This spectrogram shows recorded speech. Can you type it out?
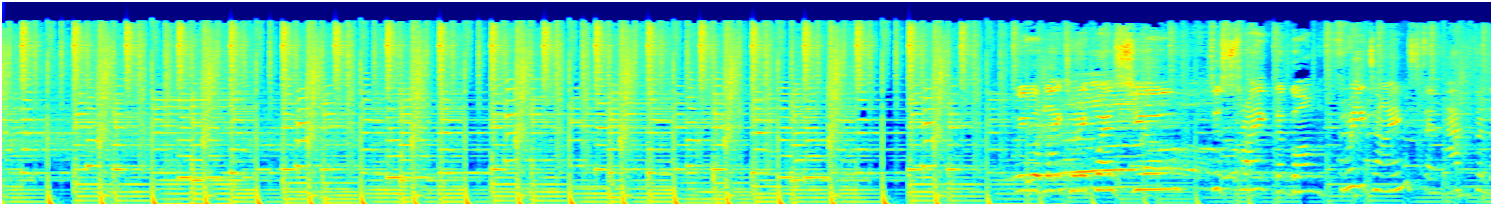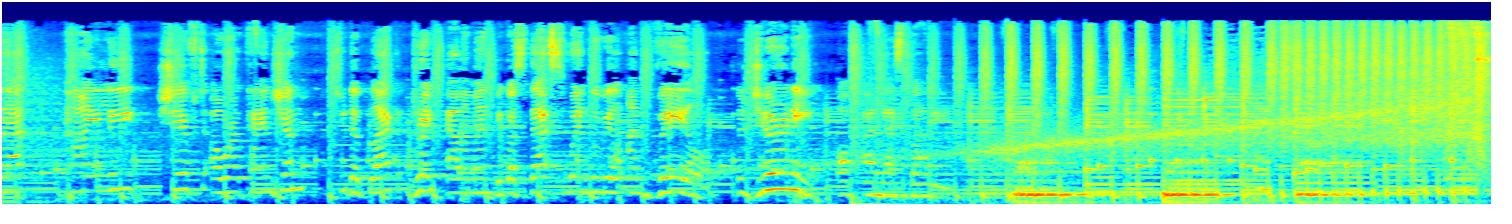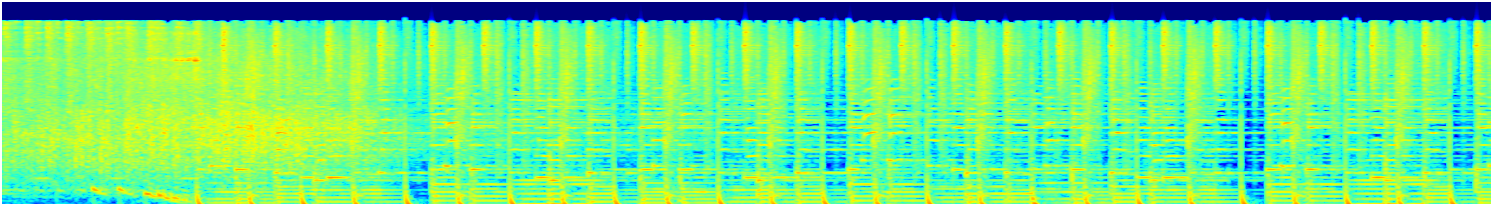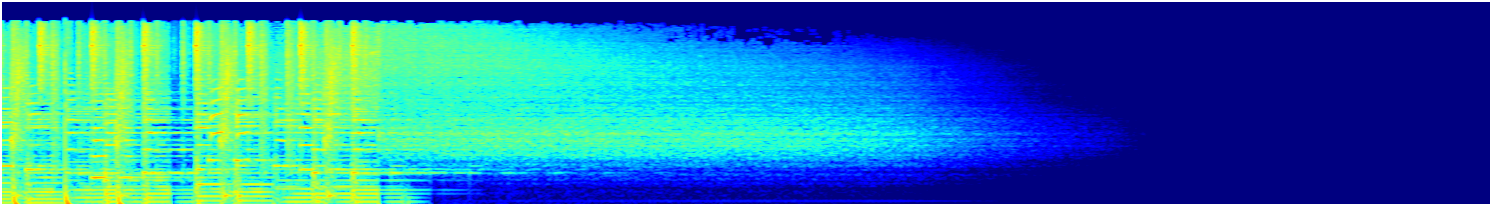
To strike the gong three times and after that kindly shift our attention to the black drape element because that's when we will unveil the journey of Andaz Bali.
